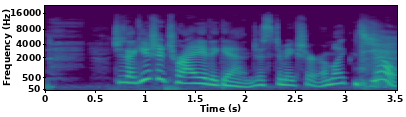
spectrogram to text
she's like, "You should try it again just to make sure." I'm like, "No,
